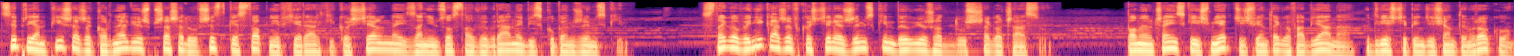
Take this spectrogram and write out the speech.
Cyprian pisze, że Korneliusz przeszedł wszystkie stopnie w hierarchii kościelnej, zanim został wybrany biskupem rzymskim. Z tego wynika, że w kościele rzymskim był już od dłuższego czasu. Po męczeńskiej śmierci świętego Fabiana w 250 roku,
